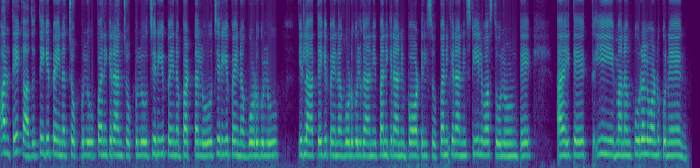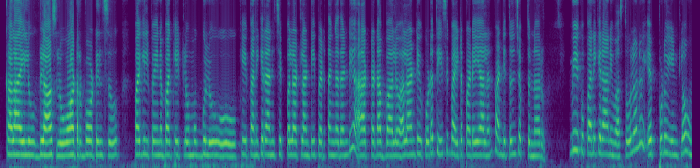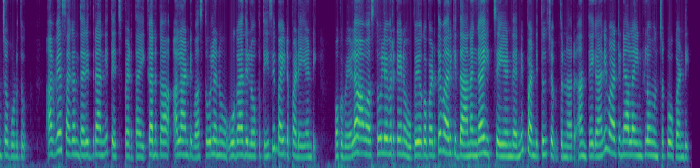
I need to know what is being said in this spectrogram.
అంతేకాదు తెగిపోయిన చొప్పులు పనికిరాని చొప్పులు చిరిగిపోయిన బట్టలు చిరిగిపోయిన గొడుగులు ఇలా తెగిపోయిన గొడుగులు కానీ పనికిరాని బాటిల్స్ పనికిరాని స్టీల్ వస్తువులు ఉంటే అయితే ఈ మనం కూరలు వండుకునే కళాయిలు గ్లాసులు వాటర్ బాటిల్స్ పగిలిపోయిన బకెట్లు ముగ్గులుకి పనికిరాని చిప్పలు అట్లాంటివి పెడతాం కదండి. అట్ట డబ్బాలు అలాంటివి కూడా తీసి బయట పడేయాలని పండితులు చెప్తున్నారు. మీకు పనికిరాని వస్తువులను ఎప్పుడు ఇంట్లో ఉంచకూడదు. అవే సగం దరిద్రాన్ని తెచ్చిపెడతాయి. కనుక అలాంటి వస్తువులను ఉగాదిలోపు తీసి బయట పడేయండి. ఒకవేళ ఆ వస్తువులు ఎవరికైనా ఉపయోగపడితే వారికి దానంగా ఇచ్చేయండి అని పండితులు చెబుతున్నారు అంతేగాని వాటిని అలా ఇంట్లో ఉంచుకోకండి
